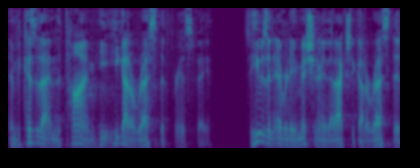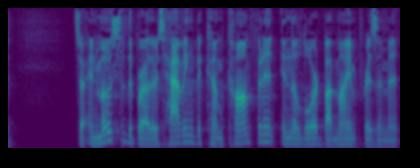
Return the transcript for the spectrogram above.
And because of that, in the time, he, he got arrested for his faith. So he was an everyday missionary that actually got arrested. So, and most of the brothers, having become confident in the Lord by my imprisonment,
